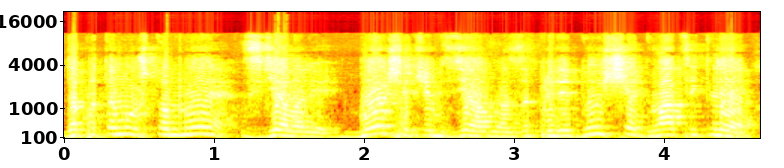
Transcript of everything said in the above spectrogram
Да потому что мы сделали больше, чем сделано за предыдущие 20 лет.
